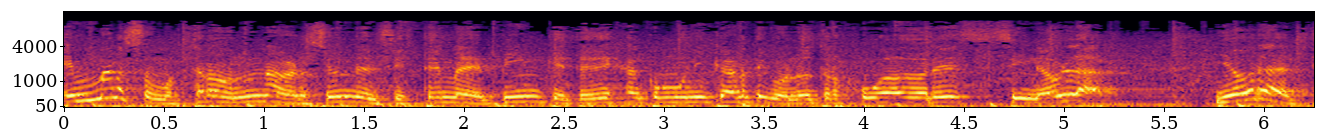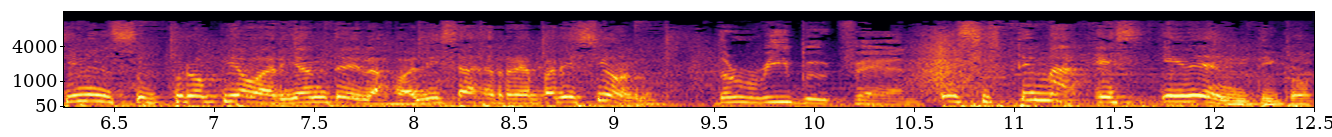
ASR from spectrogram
En marzo mostraron una versión del sistema de ping que te deja comunicarte con otros jugadores sin hablar y ahora tienen su propia variante de las balizas de reaparición. The Reboot Fan. El sistema es idéntico.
